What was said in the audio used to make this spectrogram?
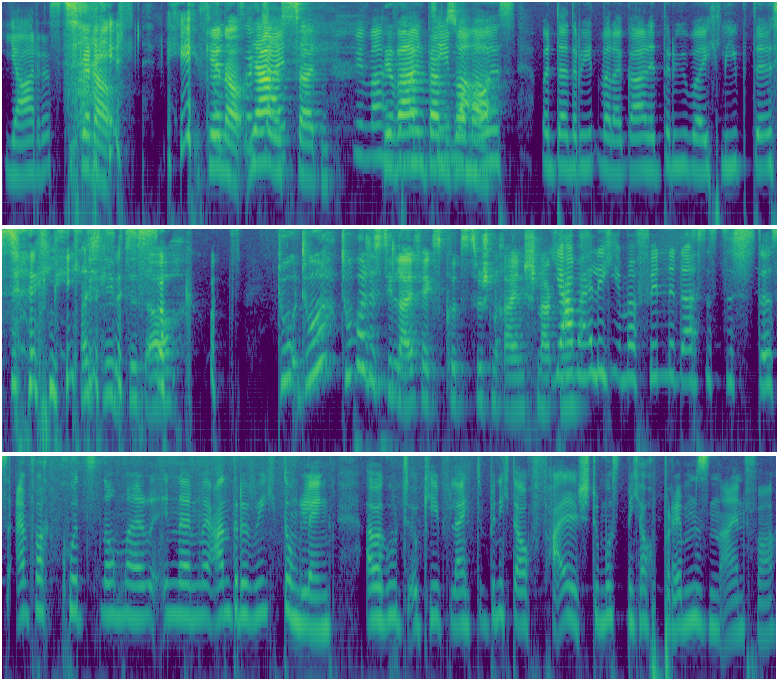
Jahreszeiten. Genau. genau, so Jahreszeiten. Wir, wir waren beim Thema Sommer. Und dann reden wir da gar nicht drüber. Ich liebe das. ich liebe lieb das, das auch. So du, du, du wolltest die Lifehacks kurz zwischen reinschnacken. Ja, weil ich immer finde, dass es das, das einfach kurz nochmal in eine andere Richtung lenkt. Aber gut, okay, vielleicht bin ich da auch falsch. Du musst mich auch bremsen einfach.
